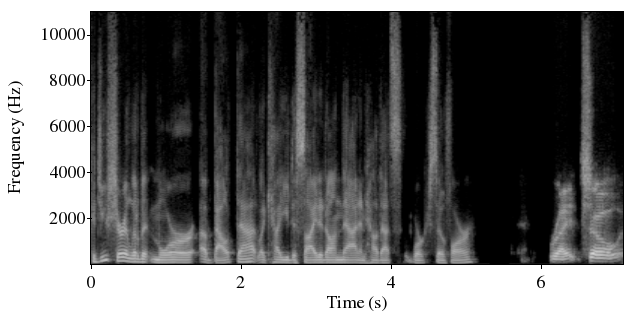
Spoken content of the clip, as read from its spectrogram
Could you share a little bit more about that, like how you decided on that and how that's worked so far? Right. So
